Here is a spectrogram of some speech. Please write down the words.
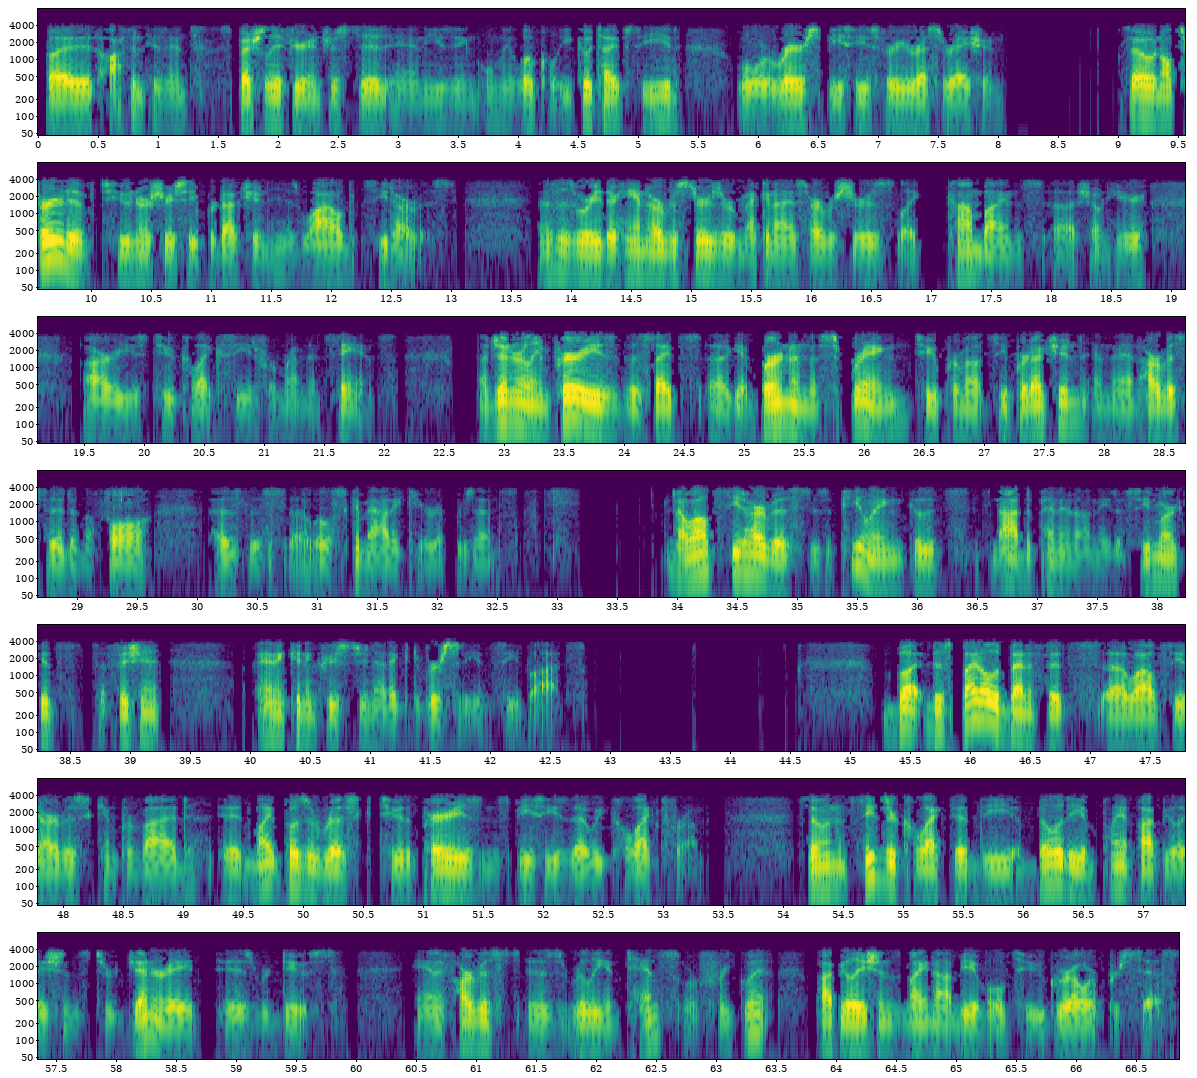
but it often isn't, especially if you're interested in using only local ecotype seed or rare species for your restoration. So an alternative to nursery seed production is wild seed harvest. And this is where either hand harvesters or mechanized harvesters like combines uh, shown here are used to collect seed from remnant stands. Now, generally in prairies, the sites uh, get burned in the spring to promote seed production and then harvested in the fall as this uh, little schematic here represents. Now, wild seed harvest is appealing because it's, it's not dependent on native seed markets, it's efficient, and it can increase genetic diversity in seed lots. But despite all the benefits uh, wild seed harvest can provide, it might pose a risk to the prairies and species that we collect from. So when seeds are collected, the ability of plant populations to regenerate is reduced. And if harvest is really intense or frequent, populations might not be able to grow or persist.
